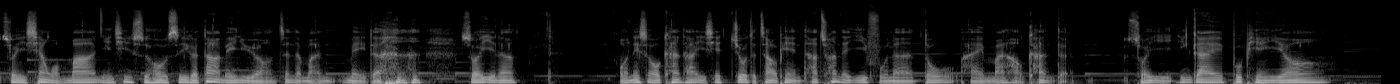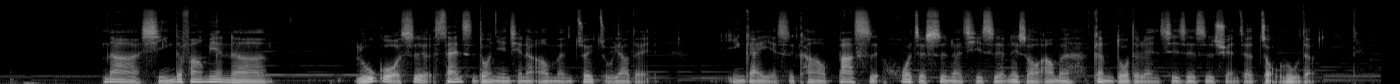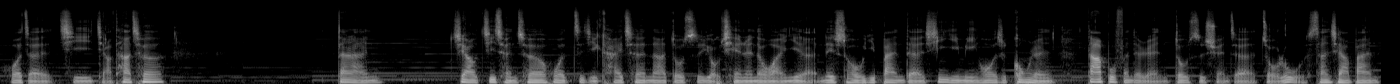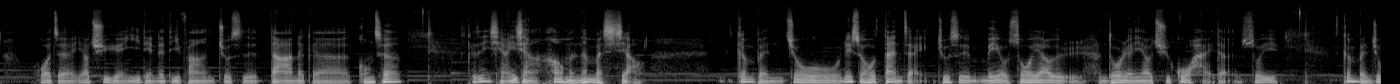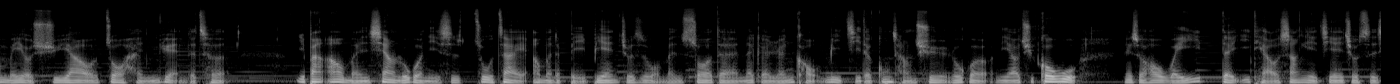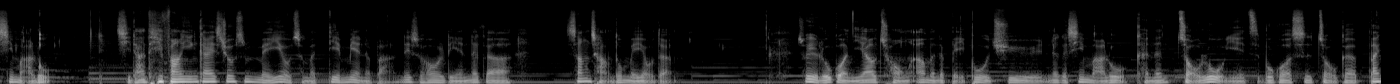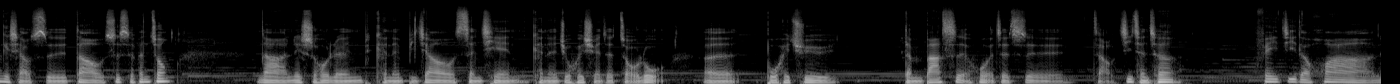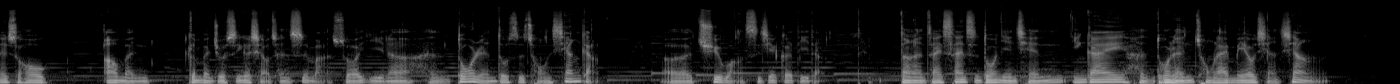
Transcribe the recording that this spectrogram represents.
所以像我妈年轻时候是一个大美女哦，真的蛮美的。所以呢，我那时候看她一些旧的照片，她穿的衣服呢都还蛮好看的，所以应该不便宜哦。那行的方面呢，如果是三十多年前的澳门，最主要的。应该也是靠巴士，或者是呢，其实那时候澳门更多的人其实是选择走路的，或者骑脚踏车。当然，叫计程车或自己开车，那都是有钱人的玩意了。那时候一般的新移民或者是工人，大部分的人都是选择走路上下班，或者要去远一点的地方，就是搭那个公车。可是你想一想，澳门那么小。根本就那时候蛋仔就是没有说要很多人要去过海的，所以根本就没有需要坐很远的车。一般澳门像如果你是住在澳门的北边，就是我们说的那个人口密集的工厂区，如果你要去购物，那时候唯一的一条商业街就是新马路，其他地方应该就是没有什么店面了吧？那时候连那个商场都没有的。所以，如果你要从澳门的北部去那个新马路，可能走路也只不过是走个半个小时到四十分钟。那那时候人可能比较省钱，可能就会选择走路，呃，不会去等巴士或者是找计程车。飞机的话，那时候澳门根本就是一个小城市嘛，所以呢，很多人都是从香港呃去往世界各地的。当然，在三十多年前，应该很多人从来没有想象，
